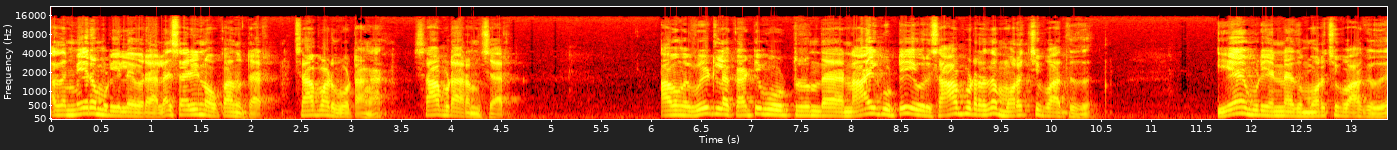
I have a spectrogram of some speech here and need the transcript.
அதை மீற முடியல இவரால். சரின்னு உட்காந்துட்டார் சாப்பாடு போட்டாங்க. சாப்பிட ஆரம்பித்தார் அவங்க வீட்டில் கட்டி போட்டிருந்த நாய்க்குட்டி இவர் சாப்பிட்றத முறைச்சி பார்த்துது. ஏன் இப்படி என்ன இது முறைச்சி பார்க்குது?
